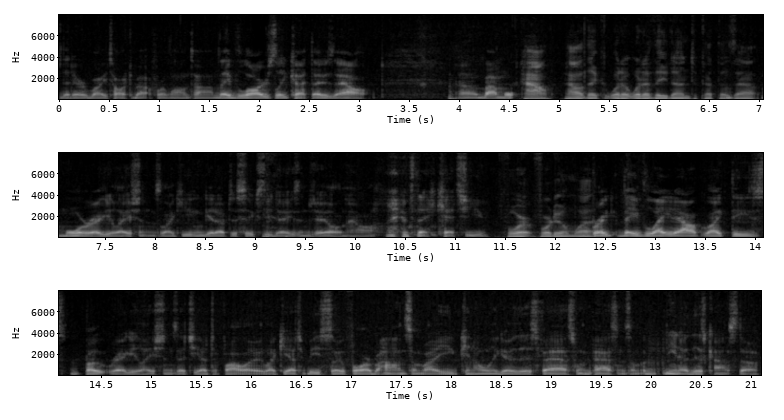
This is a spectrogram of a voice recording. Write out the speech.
that everybody talked about for a long time. They've largely cut those out uh, by more. How how they what what have they done to cut those out More regulations, like you can get up to sixty days in jail now if they catch you. for for doing what? break they've laid out like these boat regulations that you have to follow like you have to be so far behind somebody you can only go this fast when passing something you know this kind of stuff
